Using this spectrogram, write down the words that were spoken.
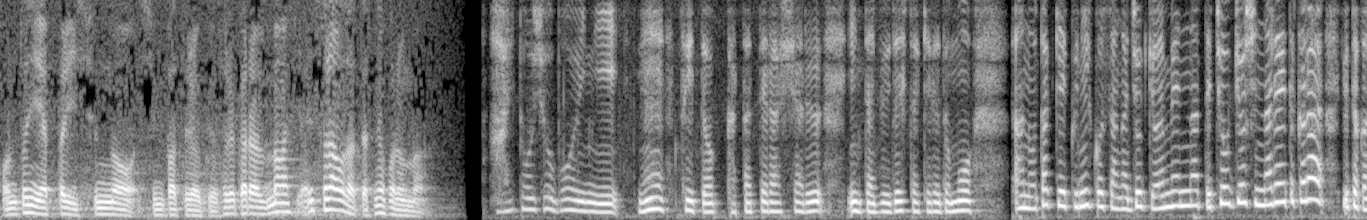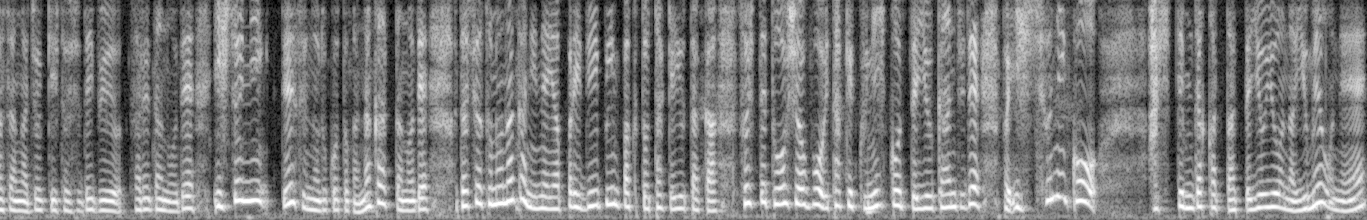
本当にやっぱり一瞬の瞬発力それから馬が非常に素直だったですねこの馬。はい、東証ボーイにね、ついて語ってらっしゃるインタビューでしたけれども、あの、竹邦彦さんがジョッキーをおめになって調教師になられてから、豊さんがジョッキとしてデビューされたので、一緒にレースに乗ることがなかったので、私はその中にね、やっぱりディープインパクト竹豊、そして東証ボーイ竹邦彦っていう感じで、やっぱ一緒にこう、走ってみたかったっていうような夢をね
